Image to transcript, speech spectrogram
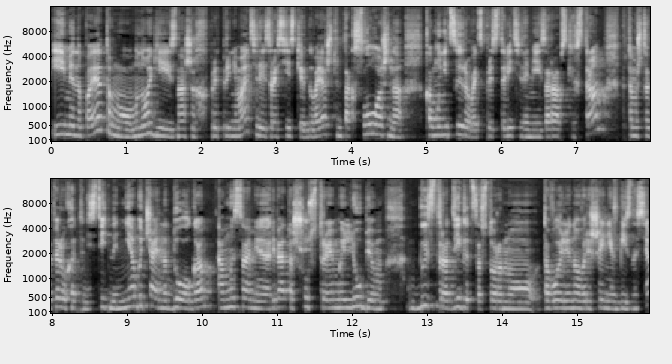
И именно поэтому многие из наших предпринимателей, из российских, говорят, что им так сложно коммуницировать с представителями из арабских стран, потому что, во-первых, это действительно необычайно долго, а мы с вами, ребята, шустрые, мы любим быстро двигаться в сторону того или иного решения в бизнесе.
